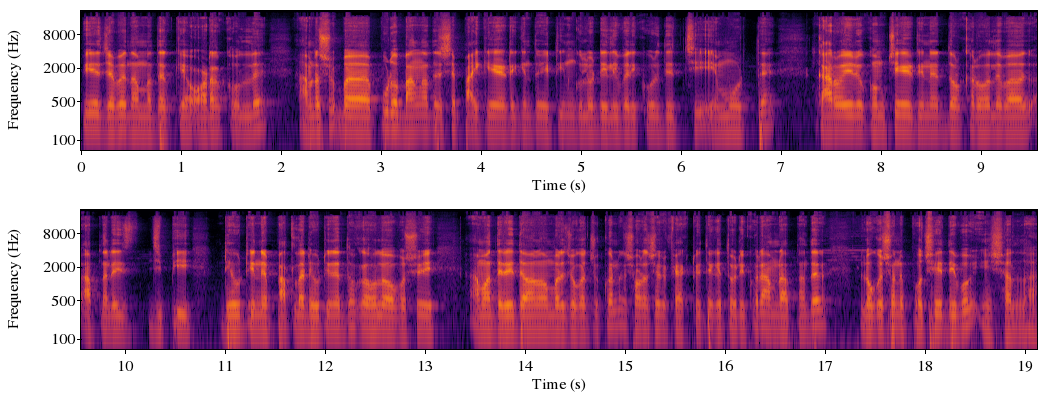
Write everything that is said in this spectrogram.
পেয়ে যাবেন। আমাদেরকে অর্ডার করলে আমরা পুরো বাংলাদেশে পাইকারি রেটে কিন্তু এই টিনগুলো ডেলিভারি করে দিচ্ছি এই মুহূর্তে। কারও এরকম চেরিটিনের দরকার হলে বা আপনার এই জিপি ঢেউটিনের পাতলা ঢেউটিনের দরকার হলে অবশ্যই আমাদের এই দেওয়া নম্বরে যোগাযোগ করেন। সরাসরি ফ্যাক্টরি থেকে তৈরি করে আমরা আপনাদের লোকেশনে পৌঁছে দেবো ইনশাল্লাহ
